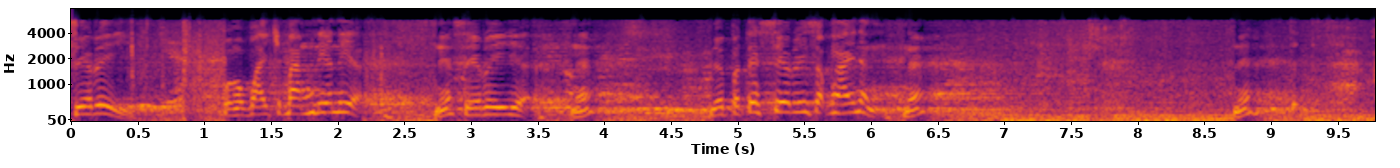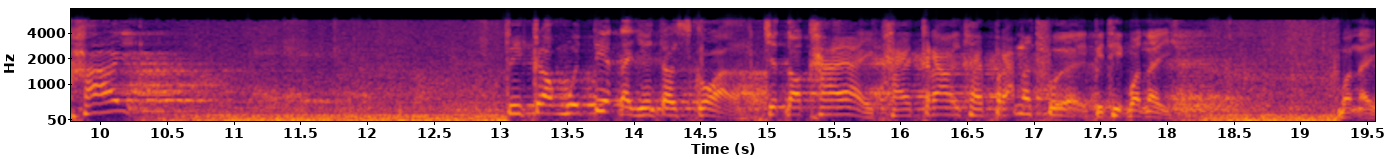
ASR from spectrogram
សេរីបងវាយច្បាំងគ្នានេះនេះសេរីនេះណានៅប្រទេសសេរីសប្ងៃហ្នឹងណាណាហើយទីក្រុងមួយទៀតដែលយើងត្រូវស្គាល់ចិត្តដល់ខែហើយខែក្រោយខែ5នោះធ្វើពិធីបុណ្យអីបុណ្យអី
